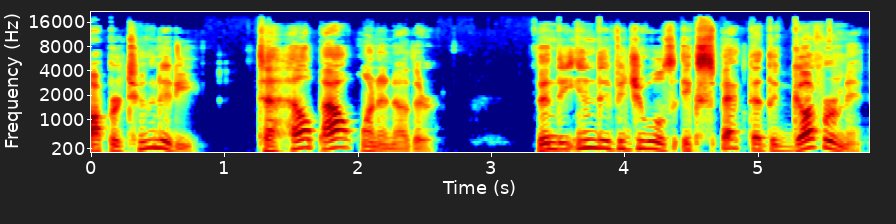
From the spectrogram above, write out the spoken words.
opportunity to help out one another then the individuals expect that the government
